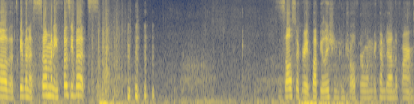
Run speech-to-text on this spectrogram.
Oh, that's given us so many fuzzy butts. this is also great population control for when we come down to farm.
